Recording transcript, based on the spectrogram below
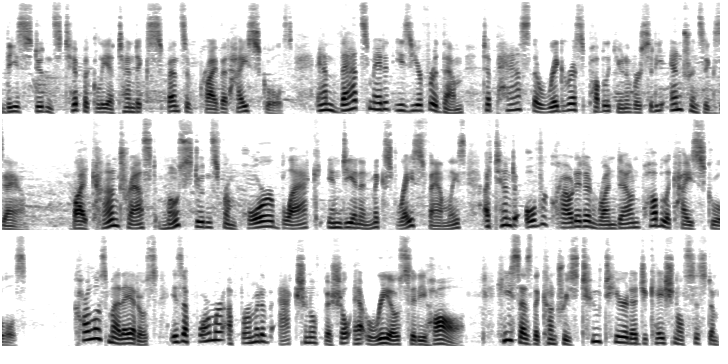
These students typically attend expensive private high schools, and that's made it easier for them to pass the rigorous public university entrance exam. By contrast, most students from poor, black, Indian, and mixed race families attend overcrowded and rundown public high schools. Carlos Medeiros is a former affirmative action official at Rio City Hall. He says the country's two tiered educational system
